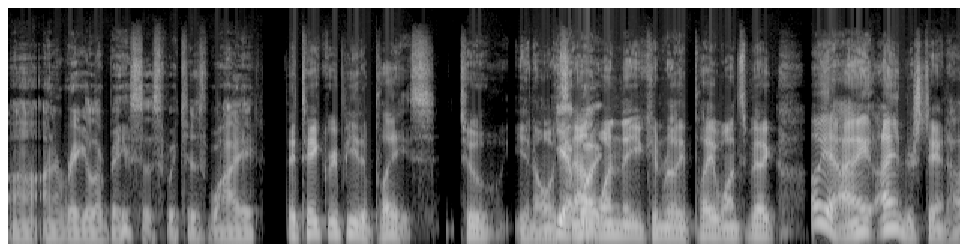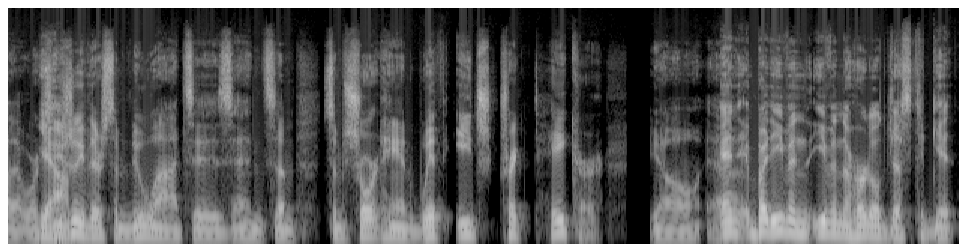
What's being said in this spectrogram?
uh, on a regular basis, which is why They take repeated plays too. You know, it's Yeah, not well- one that you can really play once and be like, oh yeah, I, I understand how that works. Yeah. Usually there's some nuances and some some shorthand with each trick taker. You know, uh, and but even even the hurdle just to get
